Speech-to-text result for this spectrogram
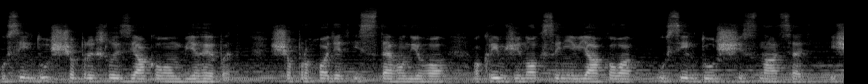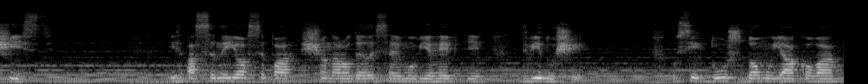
усіх душ, що прийшли з Яковом в Єгипет, що проходять із стегон його, окрім жінок синів Якова, усіх душ 16 і 6. А сини Йосипа, що народилися йому в Єгипті, дві душі. Усіх душ дому Якова,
